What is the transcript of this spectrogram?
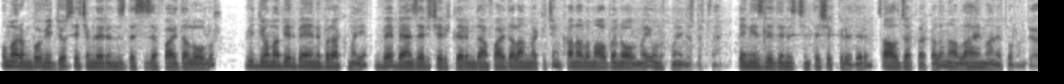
Umarım bu video seçimlerinizde size faydalı olur. Videoma bir beğeni bırakmayı ve benzer içeriklerimden faydalanmak için kanalıma abone olmayı unutmayınız lütfen. Beni izlediğiniz için teşekkür ederim. Sağlıcakla kalın. Allah'a emanet olun diyorum.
